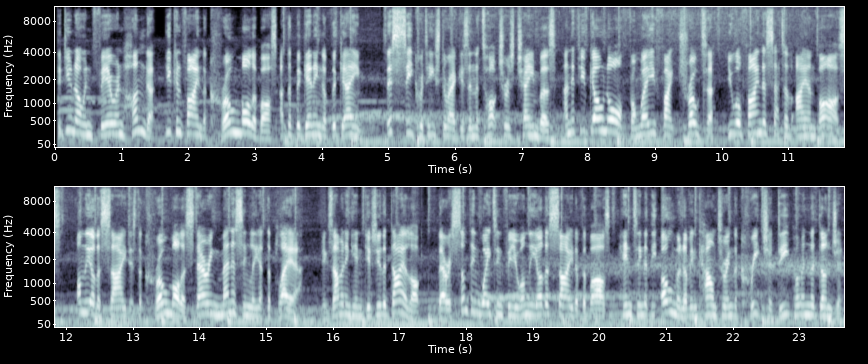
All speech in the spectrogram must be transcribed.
Did you know in Fear and Hunger, you can find the Crow Mauler boss at the beginning of the game? This secret Easter egg is in the Torturer's Chambers, and if you go north from where you fight Trortur, you will find a set of iron bars. On the other side is the Crow Mauler staring menacingly at the player. Examining him gives you the dialogue, there is something waiting for you on the other side of the bars, hinting at the omen of encountering the creature deeper in the dungeon.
